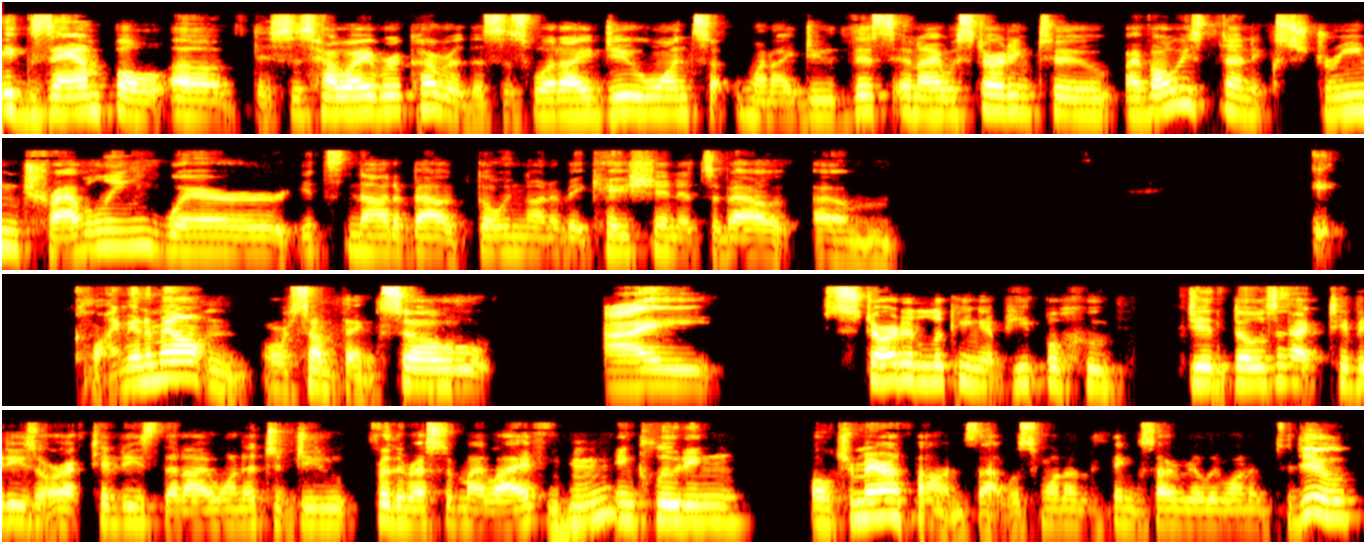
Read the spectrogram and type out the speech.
example of this is how i recover this is what i do once when i do this and i was starting to i've always done extreme traveling where it's not about going on a vacation it's about um it, climbing a mountain or something so i started looking at people who did those activities or activities that I wanted to do for the rest of my life, mm-hmm. including ultra marathons. That was one of the things I really wanted to do.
